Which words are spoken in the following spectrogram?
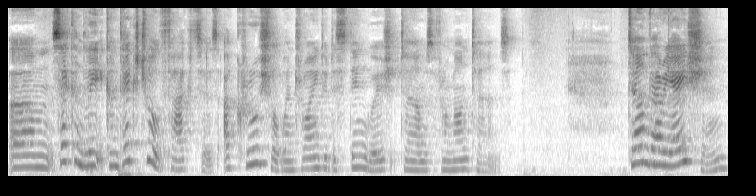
Um, secondly, contextual factors are crucial when trying to distinguish terms from non-terms. Term variation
